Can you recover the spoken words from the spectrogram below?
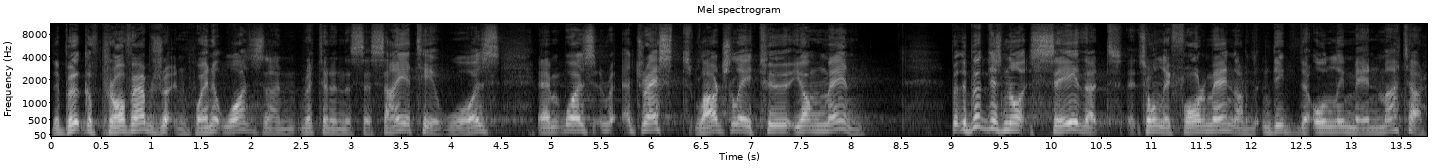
The book of Proverbs, written when it was and written in the society it was, um, was addressed largely to young men. But the book does not say that it's only for men, or indeed that only men matter.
